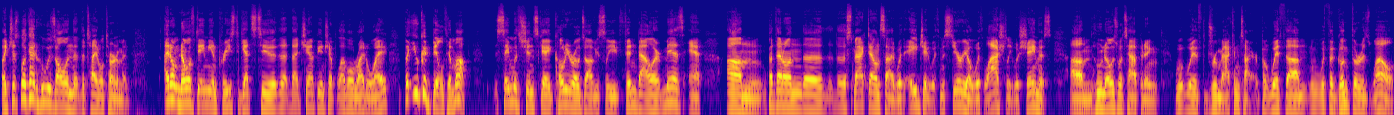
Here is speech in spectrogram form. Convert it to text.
like just look at who is all in the, the title tournament. I don't know if Damian Priest gets to that, championship level right away, but you could build him up. Same with Shinsuke, Cody Rhodes, obviously, Finn Balor, Miz, eh. Um, but then on the, the, the SmackDown side with AJ, with Mysterio, with Lashley, with Sheamus, um, who knows what's happening w- with Drew McIntyre, but with um, with the Gunther as well,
